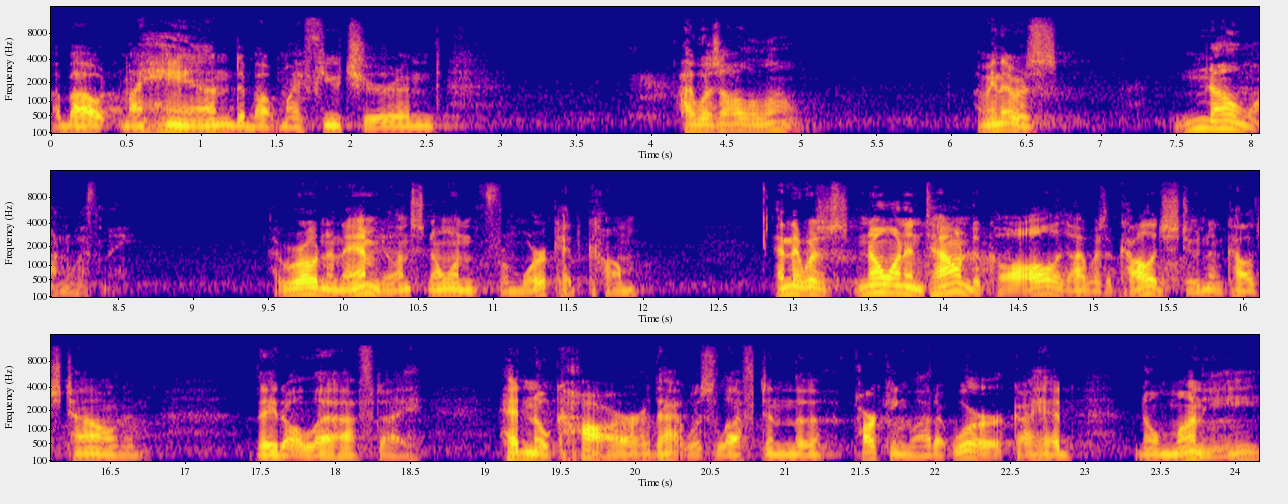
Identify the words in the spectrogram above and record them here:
about my hand, about my future, and I was all alone. I mean, there was no one with me. I rode in an ambulance, no one from work had come. And there was no one in town to call. I was a college student in college town, and they'd all left. I had no car, that was left in the parking lot at work. I had no money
